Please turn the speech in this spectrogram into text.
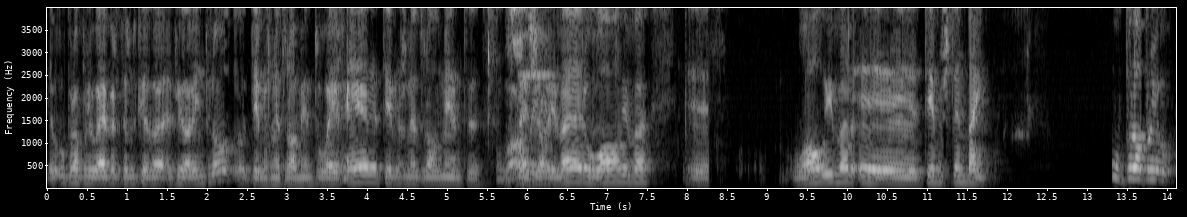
O próprio Everton que agora, que agora entrou, temos naturalmente o Herrera, temos naturalmente o, o Sérgio Oliveira, o Oliver, uh, o Oliver, uh, temos também o próprio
